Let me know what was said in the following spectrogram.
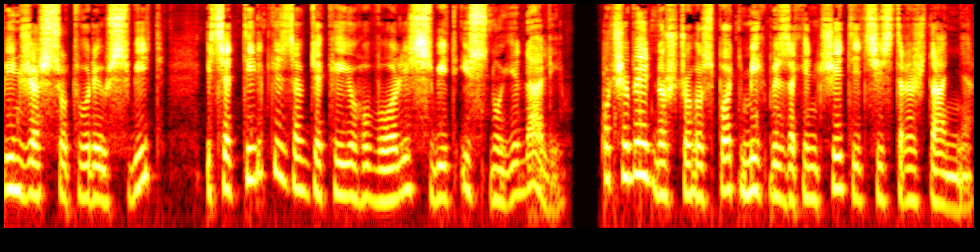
Він же сотворив світ, і це тільки завдяки його волі світ існує далі. Очевидно, що Господь міг би закінчити ці страждання,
